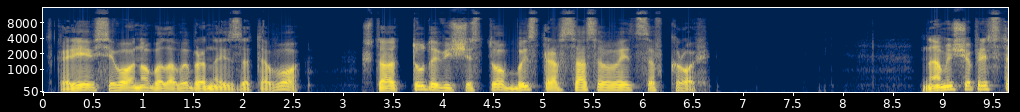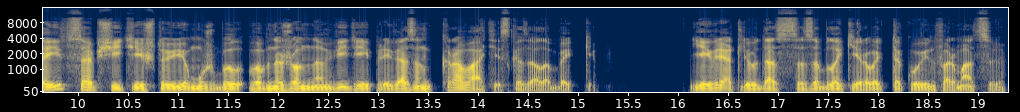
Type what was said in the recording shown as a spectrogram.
Скорее всего, оно было выбрано из-за того, что оттуда вещество быстро всасывается в кровь. Нам еще предстоит сообщить ей, что ее муж был в обнаженном виде и привязан к кровати, сказала Бекки. Ей вряд ли удастся заблокировать такую информацию.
